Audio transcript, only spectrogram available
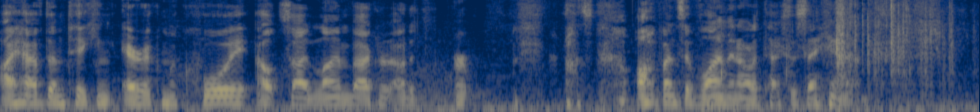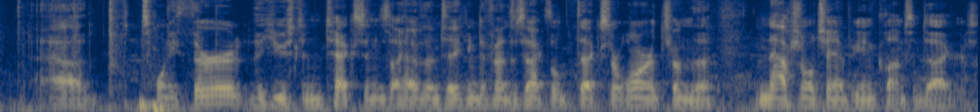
I have them taking Erik McCoy, outside linebacker out of or, offensive lineman out of Texas A&M. Uh, 23rd, the Houston Texans. I have them taking defensive tackle Dexter Lawrence from the national champion Clemson Tigers.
